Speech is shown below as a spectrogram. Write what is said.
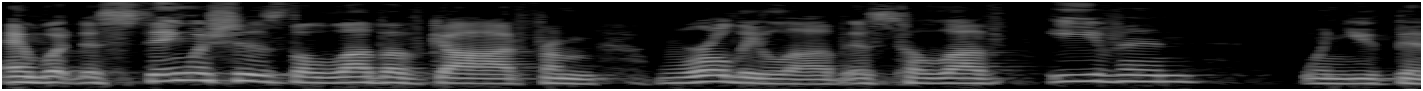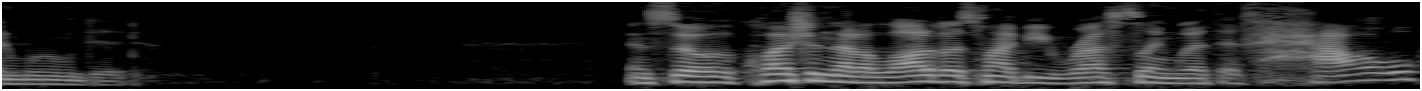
And what distinguishes the love of God from worldly love is to love even when you've been wounded. And so the question that a lot of us might be wrestling with is how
